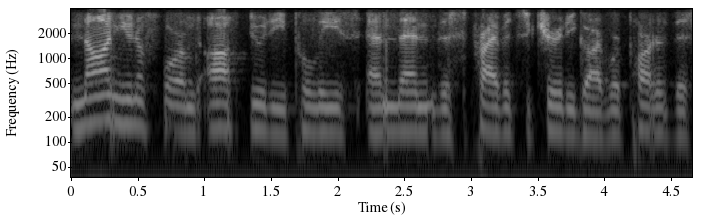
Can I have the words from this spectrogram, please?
non-uniformed off-duty police, and then this private security guard were part of this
